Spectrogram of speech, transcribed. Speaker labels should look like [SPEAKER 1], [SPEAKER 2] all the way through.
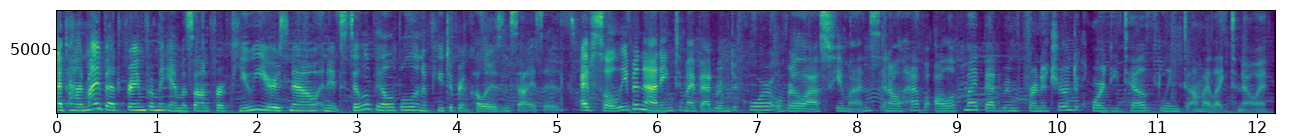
[SPEAKER 1] I've had my bed frame from Amazon for a few years now and it's still available in a few different colors and sizes. I've slowly been adding to my bedroom decor over the last few months and I'll have all of my bedroom furniture and decor details linked on my like to know it.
